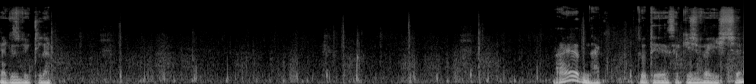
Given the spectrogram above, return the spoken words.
jak zwykle. A jednak, tutaj jest jakieś wejście.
